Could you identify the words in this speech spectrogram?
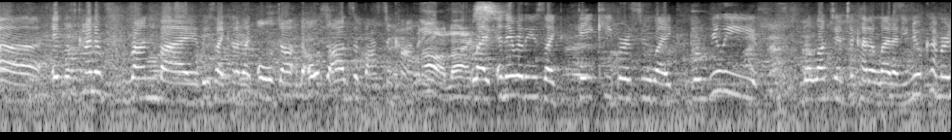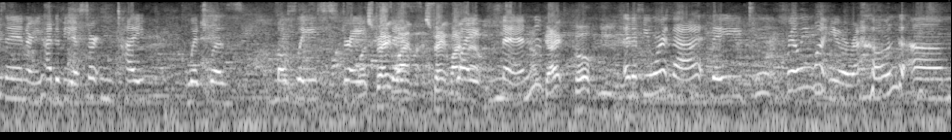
uh, it was kind of run by these like kind of like old dog, the old dogs of Boston comedy. Oh, nice. Like, and they were these like gatekeepers who like were really reluctant to kind of let any newcomers in, or you had to be a certain type, which was mostly straight, Well, straight cis, white- straight white men. Okay, cool. And if you weren't that, they didn't really want you around. Um,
